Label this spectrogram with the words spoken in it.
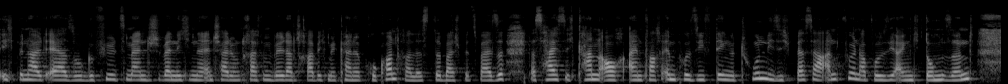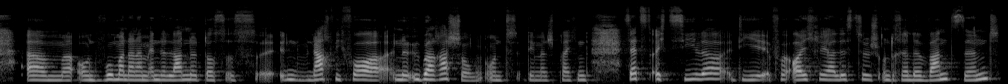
ich bin halt eher so Gefühlsmensch, wenn ich eine Entscheidung treffen will, dann schreibe ich mir keine Pro-Kontra-Liste beispielsweise. Das heißt, ich kann auch einfach impulsiv Dinge tun, die sich besser anfühlen, obwohl sie eigentlich dumm sind. Ähm, und wo man dann am Ende landet, das ist in, nach wie vor eine Überraschung. Und dementsprechend setzt euch Ziele, die für euch realistisch und relevant sind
